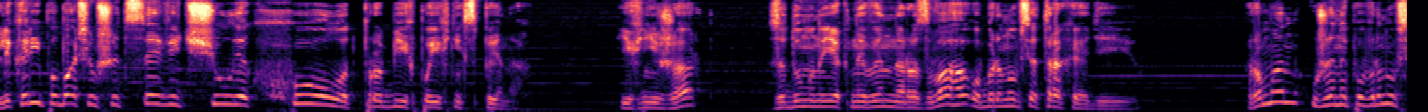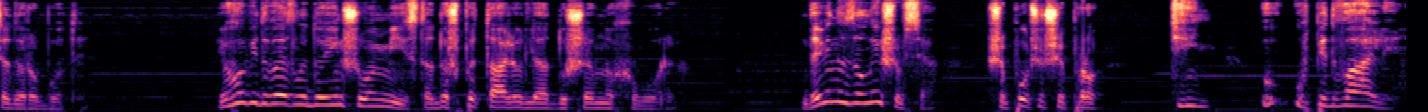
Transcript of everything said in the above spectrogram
Лікарі, побачивши це, відчули, як холод пробіг по їхніх спинах. Їхній жарт, задуманий як невинна розвага, обернувся трагедією. Роман уже не повернувся до роботи. Його відвезли до іншого міста, до шпиталю для душевно хворих, де він і залишився, шепочучи про тінь у, у підвалі,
